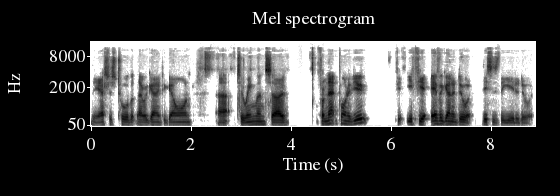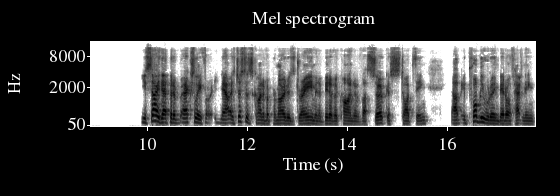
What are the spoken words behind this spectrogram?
the Ashes tour that they were going to go on uh, to England. So, from that point of view, if you're ever going to do it, this is the year to do it. You say that, but actually, for, now it's just as kind of a promoter's dream and a bit of a kind of a circus type thing. Um, it probably would have been better off happening,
